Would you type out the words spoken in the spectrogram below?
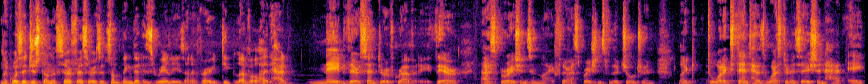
Like, was it just on the surface, or is it something that Israelis on a very deep level had, had made their center of gravity, their aspirations in life, their aspirations for their children? Like, to what extent has westernization had a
